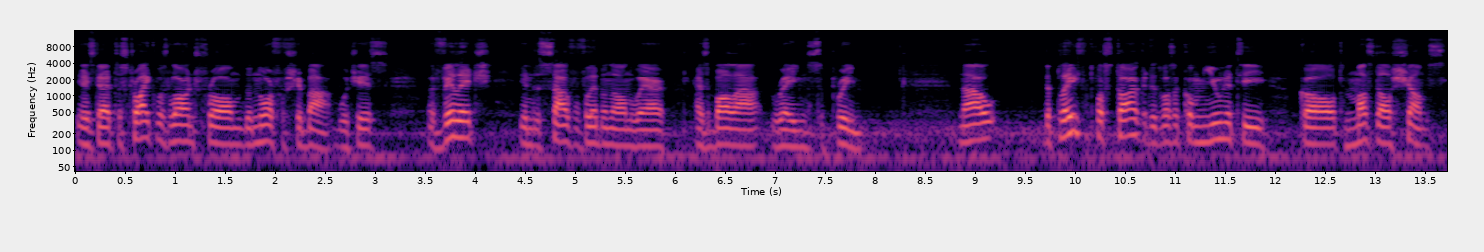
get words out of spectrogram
is that the strike was launched from the north of Sheba, which is a village in the south of Lebanon where Hezbollah reigns supreme. Now, the place that was targeted was a community called Majdal Shams,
